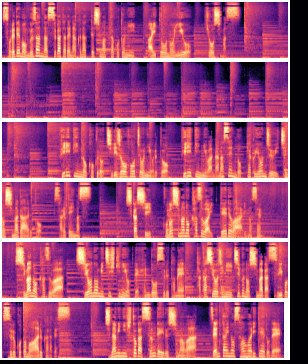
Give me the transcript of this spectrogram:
それでも無残な姿で亡くなってしまったことに哀悼の意を表します。フィリピンの国土地理情報庁によるとフィリピンには7641の島があるとされています。しかしこの島の数は一定ではありません。島の数は潮の満ち引きによって変動するため高潮時に一部の島が水没することもあるからです。ちなみに人が住んでいる島は全体の3割程度で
